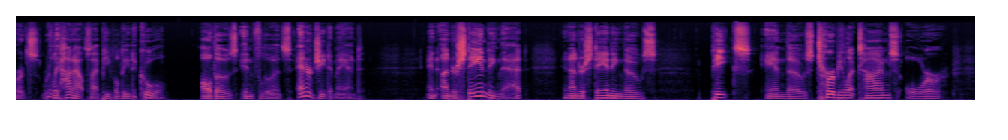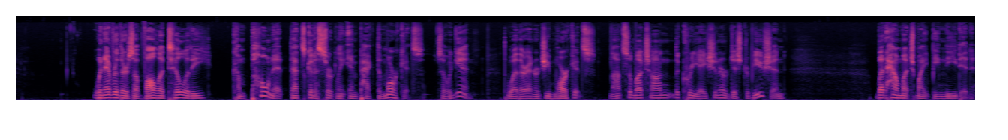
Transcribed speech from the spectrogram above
or it's really hot outside, people need to cool. All those influence energy demand. And understanding that and understanding those peaks and those turbulent times, or whenever there's a volatility component, that's going to certainly impact the markets. So, again, the weather energy markets not so much on the creation or distribution, but how much might be needed.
